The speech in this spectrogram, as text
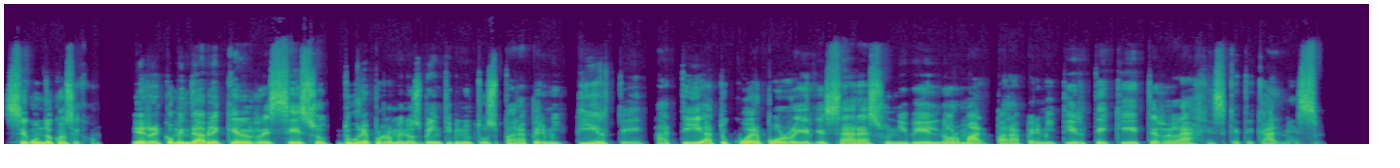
Segundo consejo, es recomendable que el receso dure por lo menos 20 minutos para permitirte a ti, a tu cuerpo, regresar a su nivel normal, para permitirte que te relajes, que te calmes.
